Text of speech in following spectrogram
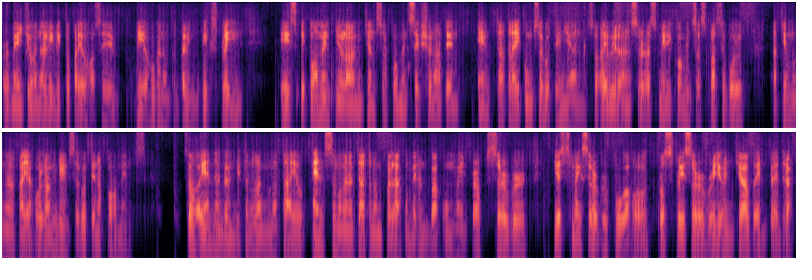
or medyo nalilito kayo kasi di ako ganun kagaling explain is i-comment nyo lang dyan sa comment section natin and tatry kong sagutin yan. So I will answer as many comments as possible at yung mga kaya ko lang din sagutin na comments. So ayan, hanggang dito na lang muna tayo. And sa mga nagtatanong pala kung meron ba akong Minecraft server, yes, may server po ako. Crossplay server yon Java and Bedrock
